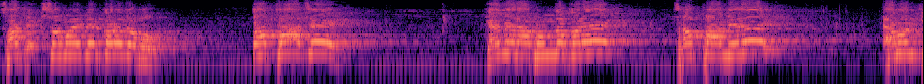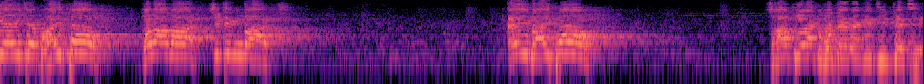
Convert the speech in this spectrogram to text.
সঠিক সময় বের করে দেবো। তথ্য আছে। ক্যামেরা বন্ধ করে ছাপ্পা মেরে, এমনকি এই যে ভাইপো, তোলাবাজ, চিটিংবাজ। এই ভাইপো সাত লাখ ভোটে নাকি জিতেছে।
